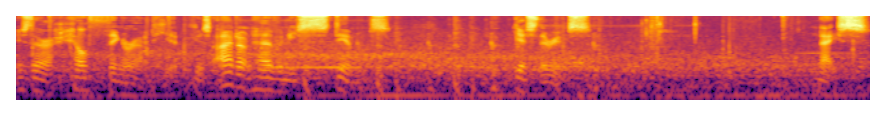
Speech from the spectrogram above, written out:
is there a health thing around here? Because I don't have any stims. Yes, there is. Nice.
